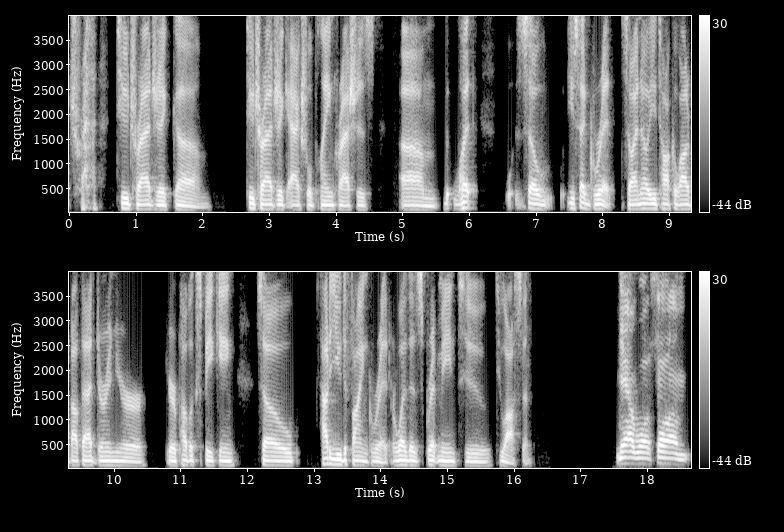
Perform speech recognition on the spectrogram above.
tra- two tragic um, two tragic actual plane crashes. Um, what so you said grit. So I know you talk a lot about that during your your public speaking. So how do you define grit or what does grit mean to to Austin? Yeah, well, so um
